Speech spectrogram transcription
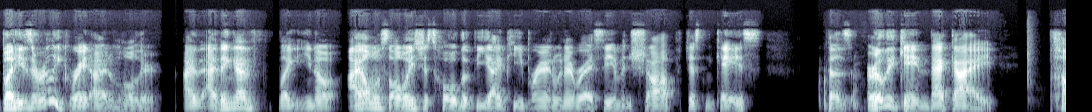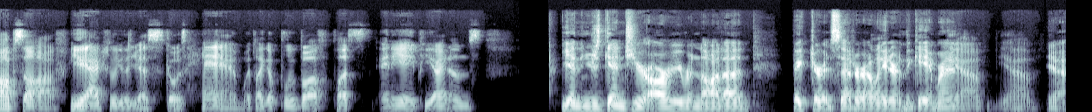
But he's a really great item holder. I I think I've like you know I almost always just hold a VIP brand whenever I see him in shop just in case, because early game that guy pops off. He actually just goes ham with like a blue buff plus any AP items. Yeah, and then you just get into your Ahri, Renata, Viktor, etc. later in the game, right? Yeah, yeah. Yeah.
